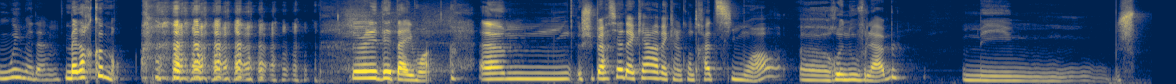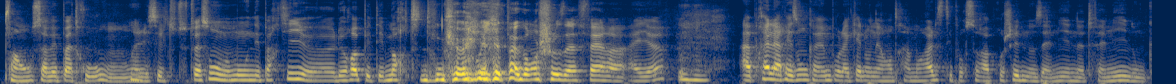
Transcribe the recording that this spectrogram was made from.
Oui madame. Mais alors comment? Je veux les détails, moi. Euh, je suis partie à Dakar avec un contrat de six mois, euh, renouvelable, mais je- enfin, on savait pas trop. On a Mm. laissé, de toute façon, au moment où on est parti, euh, l'Europe était morte, donc il n'y avait pas grand-chose à faire ailleurs. Après, la raison quand même pour laquelle on est rentré à Montréal, c'était pour se rapprocher de nos amis et de notre famille. Donc,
